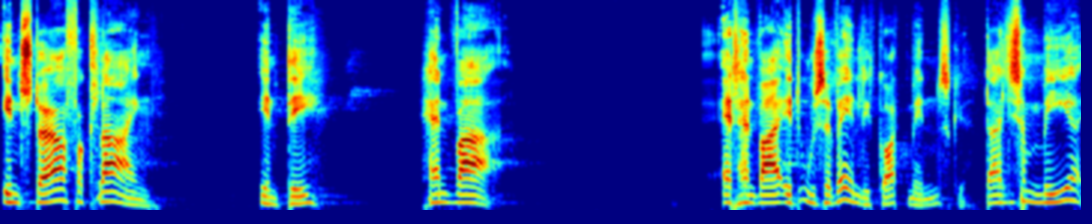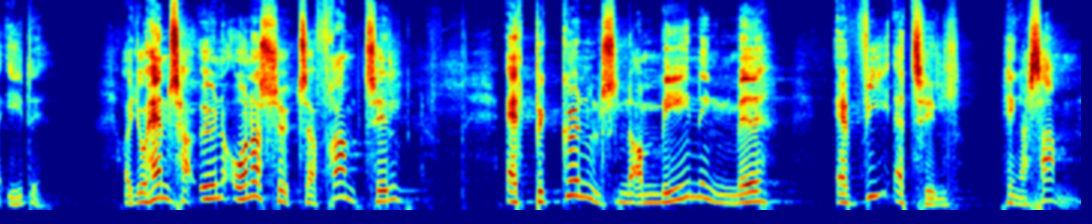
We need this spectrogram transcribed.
en større forklaring end det. Han var, at han var et usædvanligt godt menneske. Der er ligesom mere i det. Og Johannes har undersøgt sig frem til, at begyndelsen og meningen med, at vi er til, hænger sammen.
